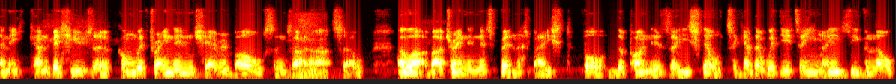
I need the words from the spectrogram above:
any kind of issues that come with training, sharing balls, things like that. So, a lot of our training is fitness based, but the point is that you're still together with your teammates, even though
